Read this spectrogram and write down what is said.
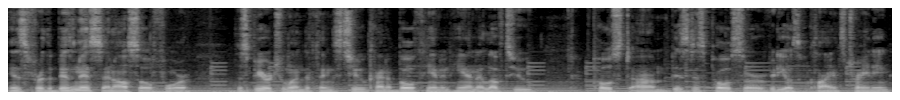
is for the business and also for the spiritual end of things too, kind of both hand in hand. I love to post um, business posts or videos of clients training,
